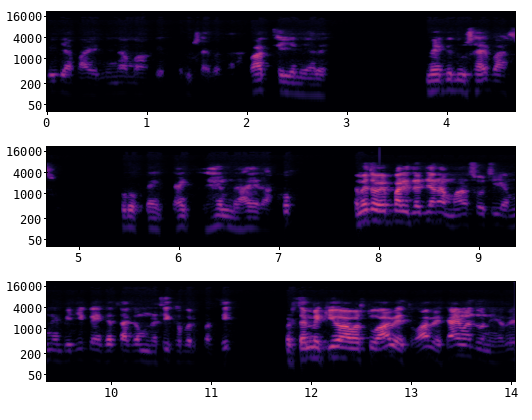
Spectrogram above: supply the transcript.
બીજા ભાઈ નીનામાં કે ગુરુ સાહેબ હતા. વાત થઈ એની યારે મેં કીધું, સાહેબ, આ થોડુંક કંઈક કંઈક રહેમ રાય રાખો. અમે તો વેપારી દરજાના માણસો છીએ, અમને બીજી કંઈ ગતાગમ નથી ખબર પડતી. પણ તમે કયો આ વસ્તુ આવે તો આવે, કાંઈ વાંધો નહીં. હવે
